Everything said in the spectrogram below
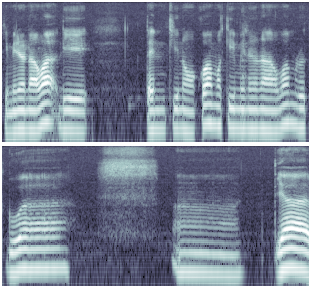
Kimi no Nawa di Tenkinoko sama Kimi no Nawa menurut gua eh ya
